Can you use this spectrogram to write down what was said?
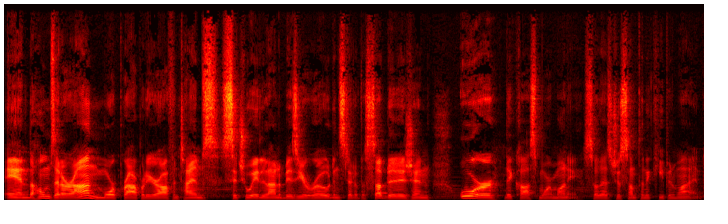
And the homes that are on more property are oftentimes situated on a busier road instead of a subdivision, or they cost more money. So that's just something to keep in mind.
